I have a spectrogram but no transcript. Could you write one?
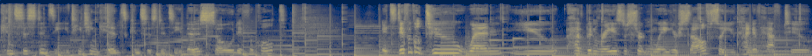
consistency, teaching kids consistency. That is so difficult. It's difficult too when you have been raised a certain way yourself, so you kind of have to,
